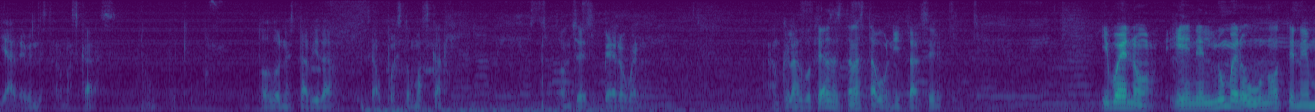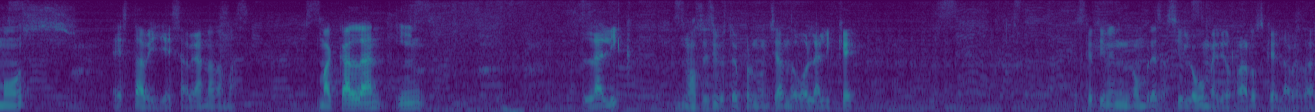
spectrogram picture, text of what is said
ya deben de estar más caras. Porque pues, todo en esta vida se ha puesto más caro. Entonces, pero bueno. Aunque las botellas están hasta bonitas, ¿eh? Y bueno, en el número uno tenemos esta belleza, vean nada más. Macallan in Lalique no sé si lo estoy pronunciando, o la lique. Que tienen nombres así luego medio raros que la verdad.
